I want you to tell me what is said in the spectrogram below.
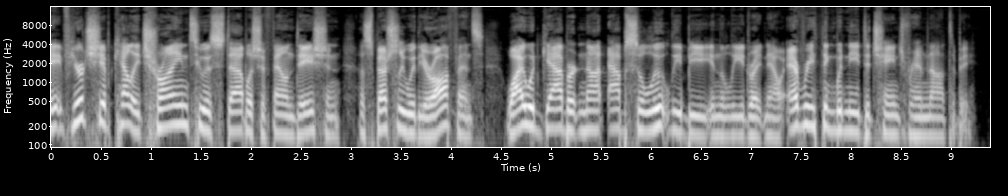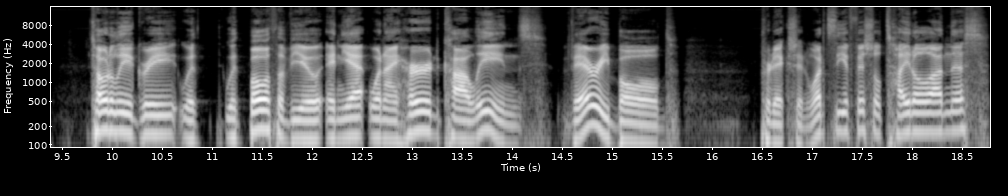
If you're Chip Kelly trying to establish a foundation, especially with your offense, why would Gabbert not absolutely be in the lead right now? Everything would need to change for him not to be. Totally agree with with both of you, and yet when I heard Colleen's very bold prediction. What's the official title on this?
